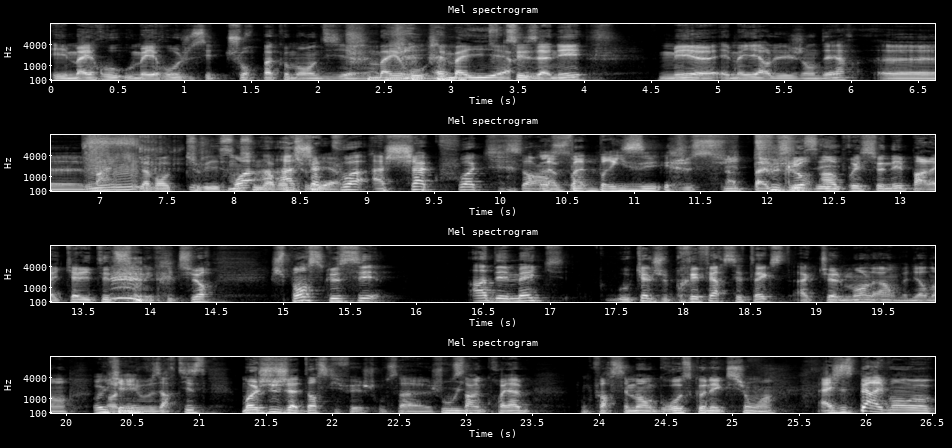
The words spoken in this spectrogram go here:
et Mairo ou Mairo je sais toujours pas comment on dit euh, Mairo M A I R. ces années. Mais euh, le légendaire euh, l'aventurier moi à chaque fois à chaque fois qu'il sort la patte brisée. je suis toujours impressionné par la qualité de son écriture. Je pense que c'est un des mecs auquel je préfère ces textes actuellement là on va dire dans, les nouveaux artistes. Moi juste j'adore ce qu'il fait. Je trouve ça je trouve ça incroyable. Donc forcément grosse connexion hein. Ah, j'espère ils vont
